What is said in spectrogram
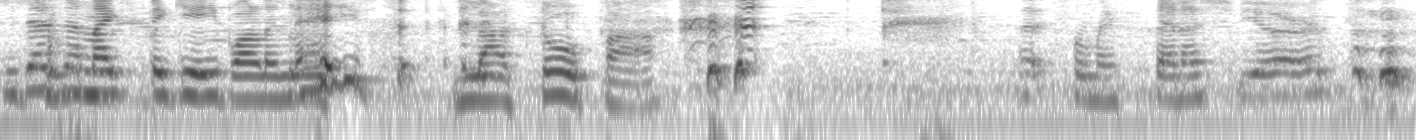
He doesn't like spaghetti bolognese. La sopa. That's for my Spanish viewers.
